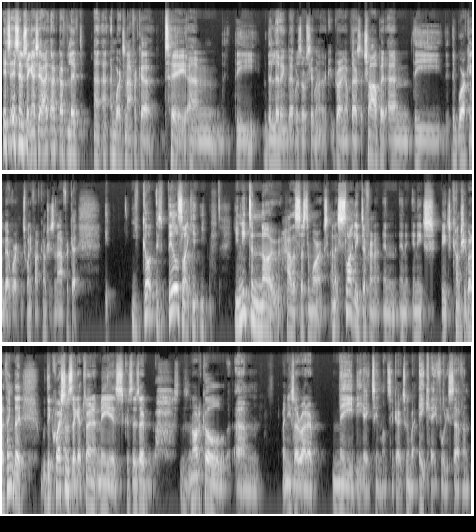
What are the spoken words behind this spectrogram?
It's, it's interesting. Actually, I, have lived and worked in Africa too. Um, the the living bit was obviously when I, growing up there as a child, but um, the the working bit, worked in 25 countries in Africa. you got it feels like you, you need to know how the system works, and it's slightly different in in, in each each country. But I think the the questions that get thrown at me is because there's a there's an article um, by a newsletter writer maybe 18 months ago, talking about AK 47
